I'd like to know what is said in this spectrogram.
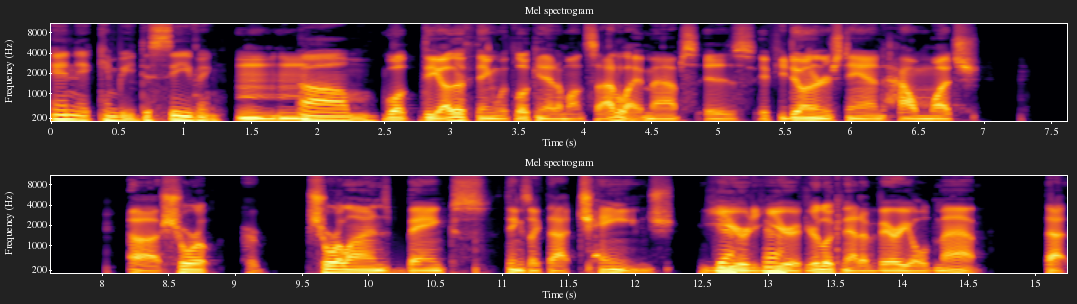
and it can be deceiving. hmm Um, Well, the other thing with looking at them on satellite maps is if you don't understand how much uh, shore or shorelines, banks, things like that change Yeah, year to yeah. year. If you're looking at a very old map, that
